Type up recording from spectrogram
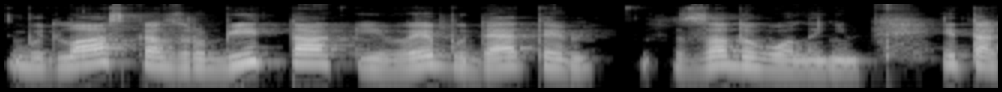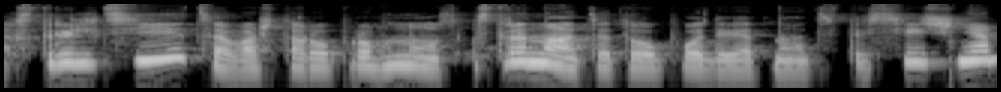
будь ласка, зробіть так, і ви будете задоволені. І так, стрільці, це ваш таропрогноз з 13 по 19 січня.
